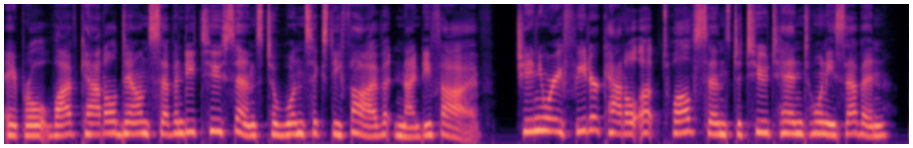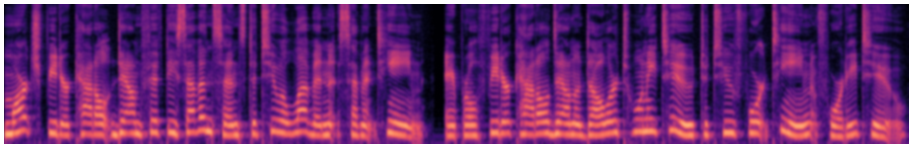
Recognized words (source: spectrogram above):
April live cattle down 72 cents to 165.95. January feeder cattle up 12 cents to 210.27. March feeder cattle down 57 cents to 211.17. April feeder cattle down $1.22 to 214.42.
